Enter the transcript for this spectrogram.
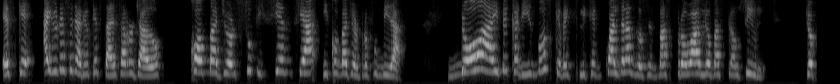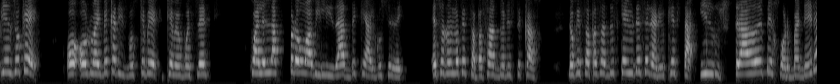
es que hay un escenario que está desarrollado con mayor suficiencia y con mayor profundidad. No hay mecanismos que me expliquen cuál de las dos es más probable o más plausible. Yo pienso que, o, no hay mecanismos que me, que me muestren cuál es la probabilidad de que algo se dé. Eso no es lo que está pasando en este caso. Lo que está pasando es que hay un escenario que está ilustrado de mejor manera,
